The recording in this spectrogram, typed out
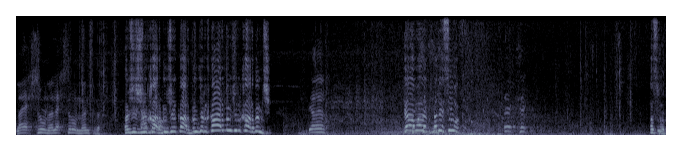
لا يحشرون لا يحشرون انتبه. امشي امشي القارب امشي القارب امشي القارب امشي القارب امشي. يلا يلا. يا ولد خليه يسوق. سك سك. اصبر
